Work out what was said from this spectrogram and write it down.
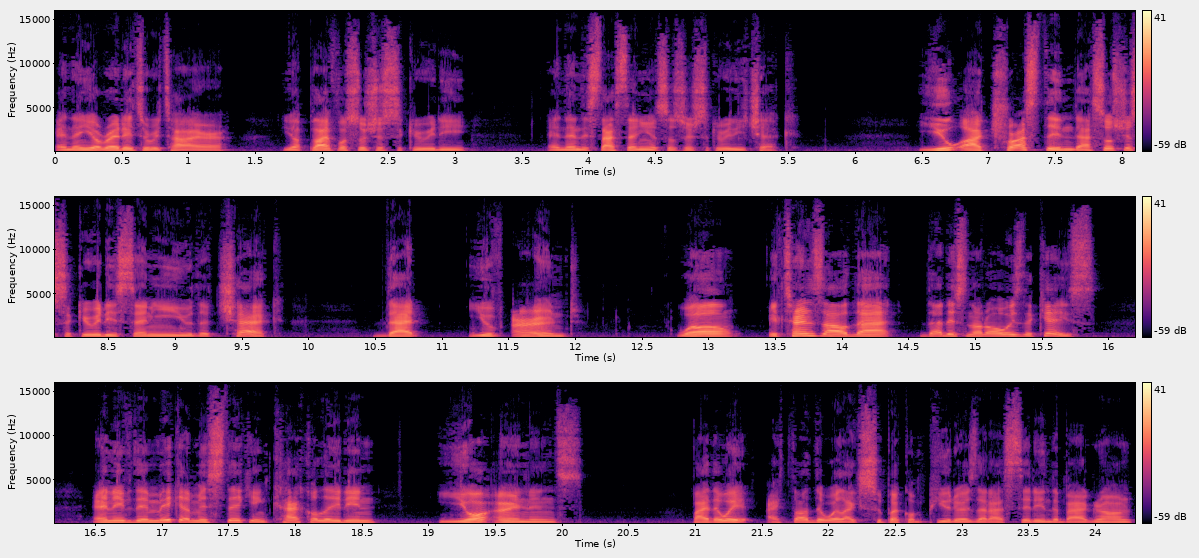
and then you're ready to retire. You apply for Social Security, and then they start sending you a Social Security check you are trusting that Social Security is sending you the check that you've earned. Well, it turns out that that is not always the case. And if they make a mistake in calculating your earnings, by the way, I thought there were like supercomputers that are sitting in the background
